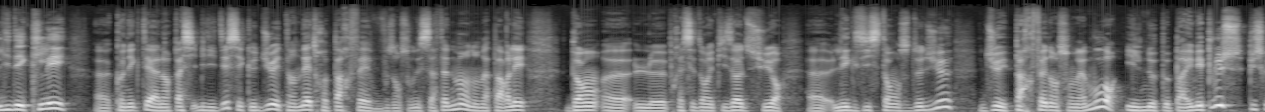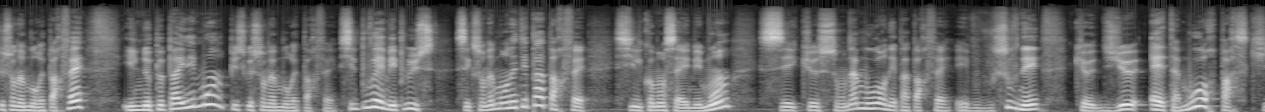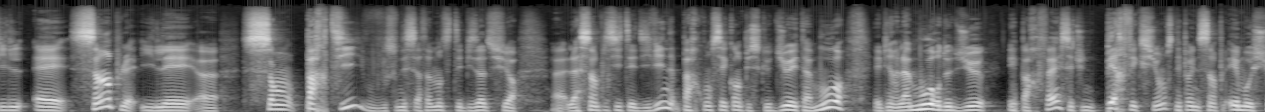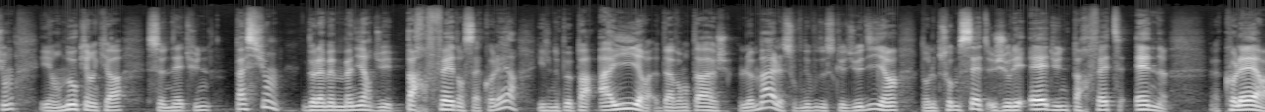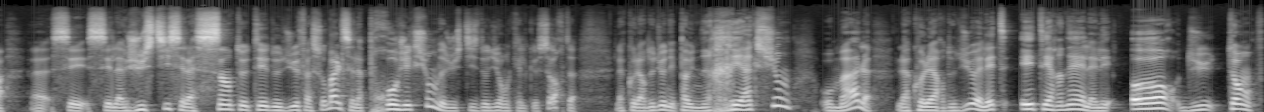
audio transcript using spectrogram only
L'idée clé euh, connectée à l'impassibilité, c'est que Dieu est un être parfait. Vous vous en souvenez certainement, on en a parlé dans euh, le précédent épisode sur euh, l'existence de Dieu. Dieu est parfait dans son amour, il ne peut pas aimer plus puisque son amour est parfait, il ne peut pas aimer moins puisque son amour est parfait. S'il pouvait aimer plus, c'est que son amour n'était pas parfait. S'il commence à aimer moins, c'est que son amour n'est pas parfait. Et vous vous souvenez que Dieu est amour parce qu'il est simple, il est sans partie. Vous vous souvenez certainement de épisode sur euh, la simplicité divine. Par conséquent, puisque Dieu est amour, eh bien l'amour de Dieu est parfait, c'est une perfection, ce n'est pas une simple émotion, et en aucun cas ce n'est une passion. De la même manière, Dieu est parfait dans sa colère, il ne peut pas haïr davantage le mal. Souvenez-vous de ce que Dieu dit hein, dans le psaume 7, je les hais d'une parfaite haine. La colère, euh, c'est la justice et la sainteté de Dieu face au mal, c'est la projection de la justice de Dieu en quelque sorte. La colère de Dieu n'est pas une réaction au mal, la colère de Dieu, elle est éternelle, elle est hors du temps.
